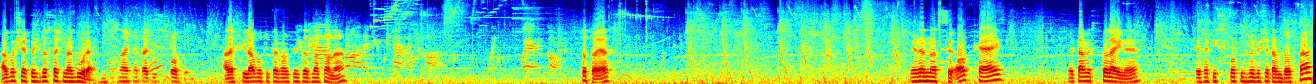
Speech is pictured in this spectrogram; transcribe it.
albo się jakoś dostać na górę. Znaleźć na to jakiś sposób. Ale chwila, bo tutaj mam coś zaznaczone. Co to jest? 1 na 3, okej. Tam jest kolejny. Jest jakiś sposób, żeby się tam dostać?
